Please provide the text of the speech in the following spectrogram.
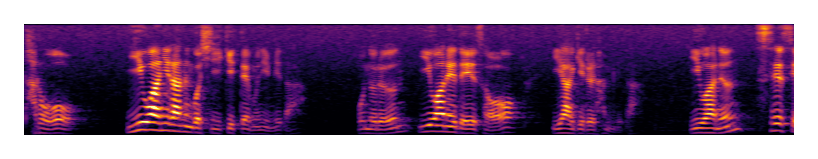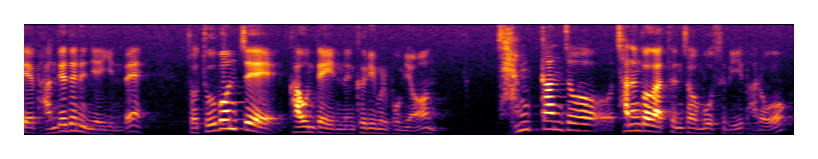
바로 이완이라는 것이 있기 때문입니다. 오늘은 이완에 대해서 이야기를 합니다. 이완은 스트레스에 반대되는 얘기인데 저 두 번째 가운데 있는 그림을 보면 잠깐 저 자는 것 같은 저 모습이 바로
